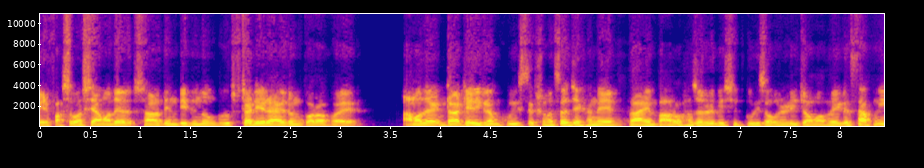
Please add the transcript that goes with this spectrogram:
এর পাশাপাশি আমাদের সারাদিন বিভিন্ন গ্রুপ স্টাডির আয়োজন করা হয়। আমাদের একটা টেলিগ্রাম কুইজ সেকশন আছে, যেখানে প্রায় বারো হাজারের বেশি কুইজ অলরেডি জমা হয়ে গেছে। আপনি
